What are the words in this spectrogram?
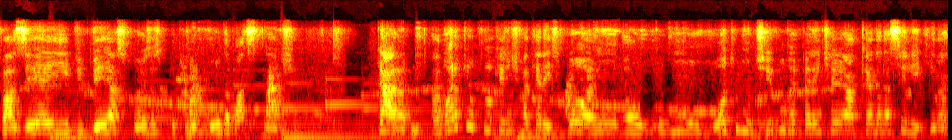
fazer e viver as coisas, porque muda bastante. Cara, agora que o que a gente vai querer expor é um, um, um, outro motivo referente à queda da Selic, né?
